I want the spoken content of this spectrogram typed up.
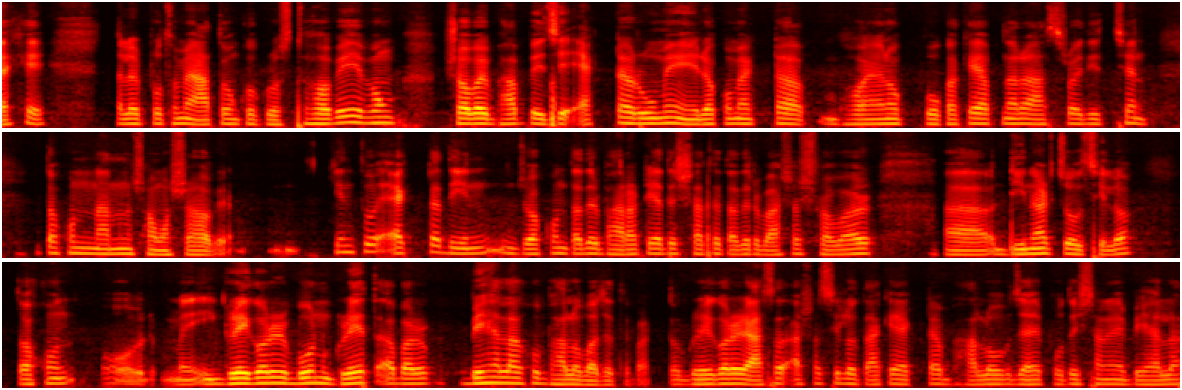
দেখে, তাহলে প্রথমে আতঙ্কগ্রস্ত হবে এবং সবাই ভাববে যে একটা রুমে এরকম একটা ভয়ানক পোকাকে আপনারা আশ্রয় দিচ্ছেন তখন নানান সমস্যা হবে। কিন্তু একটা দিন যখন তাদের ভাড়াটিয়াদের সাথে তাদের বাসার সবার ডিনার চলছিল, তখন ওর মানে গ্রেগরের বোন গ্রেত আবার বেহালা খুব ভালো বাজাতে পারতো। গ্রেগরের আশা আশা ছিল তাকে একটা ভালো যায় প্রতিষ্ঠানে বেহালা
